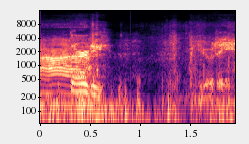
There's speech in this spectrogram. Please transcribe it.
Ah, 30. Beauty.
